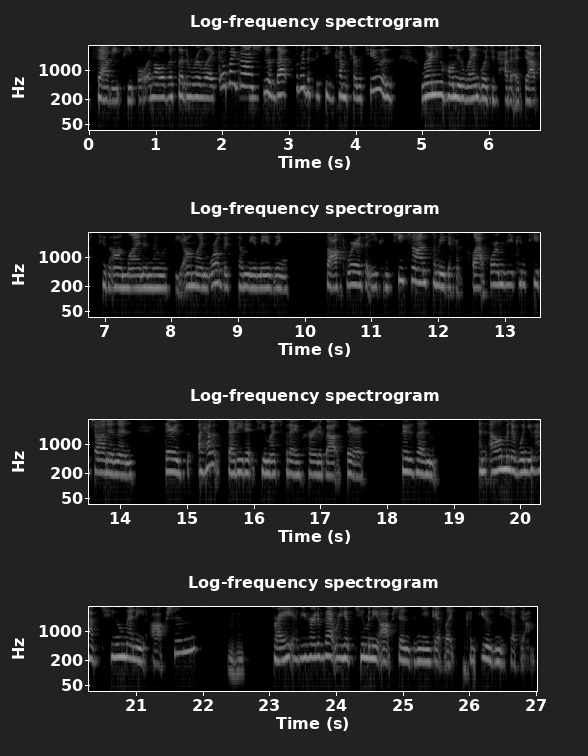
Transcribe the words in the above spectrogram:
savvy people and all of a sudden we're like oh my mm-hmm. gosh so that's where the fatigue comes from too is learning a whole new language of how to adapt to the online and then with the online world there's so many amazing softwares that you can teach on, so many different platforms you can teach on. And then there's I haven't studied it too much, but I've heard about there there's an an element of when you have too many options. Mm-hmm. Right? Have you heard of that? Where you have too many options and you get like confused and you shut down.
